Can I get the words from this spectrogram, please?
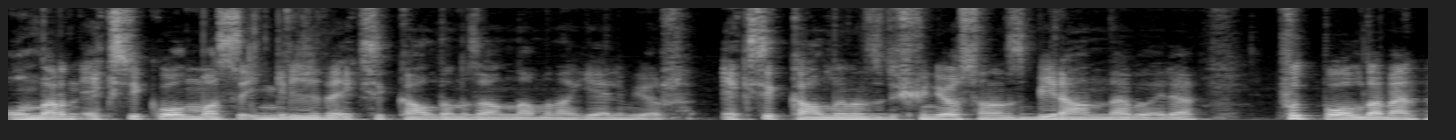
onların eksik olması İngilizce'de eksik kaldığınız anlamına gelmiyor. Eksik kaldığınızı düşünüyorsanız bir anda böyle futbolda ben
